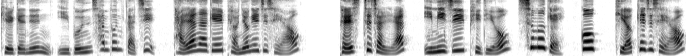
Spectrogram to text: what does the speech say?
길게는 2분, 3분까지 다양하게 변형해주세요. 베스트 전략, 이미지, 비디오 20개 꼭 기억해주세요.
